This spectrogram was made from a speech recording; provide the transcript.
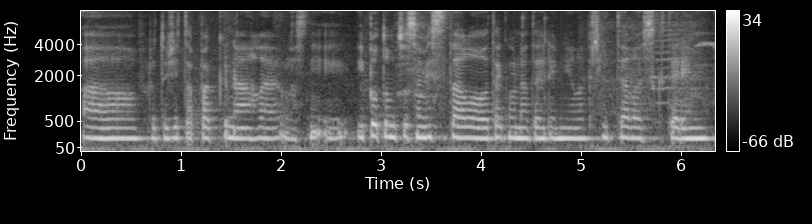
A protože ta pak náhle vlastně i, i po tom, co se mi stalo, tak ona tehdy měla přítele, s kterým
